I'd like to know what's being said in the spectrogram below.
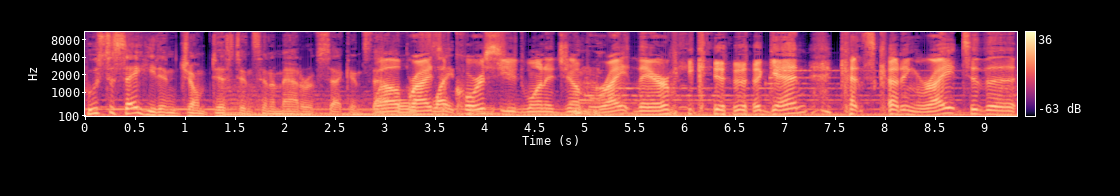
Who's to say he didn't jump distance in a matter of seconds? That well, Bryce, of flight- course, you'd want to jump right there because again, cuts cutting right to the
